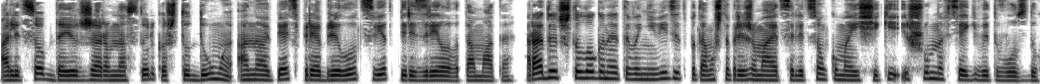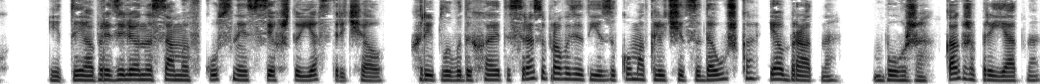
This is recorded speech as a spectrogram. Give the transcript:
а лицо обдает жаром настолько, что, думаю, оно опять приобрело цвет перезрелого томата. Радует, что Логан этого не видит, потому что прижимается лицом к моей щеке и шумно втягивает воздух. «И ты определенно самый вкусный из всех, что я встречал», Хрипло выдыхает и сразу проводит языком от ключицы до ушка и обратно. Боже, как же приятно.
